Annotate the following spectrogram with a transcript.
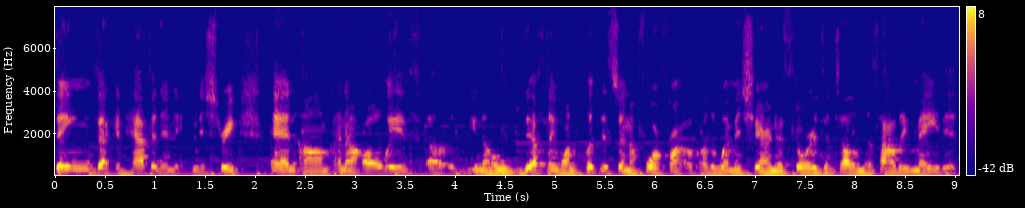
things that can happen in the industry. And um, and I always, uh, you know, definitely want to put this in the forefront of other women sharing their stories and telling us how they made it.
